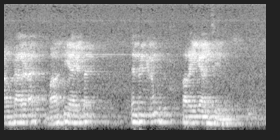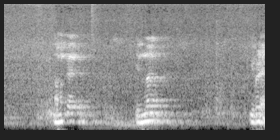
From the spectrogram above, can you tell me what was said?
ആൾക്കാരുടെ ബാക്കിയായിട്ട് എന്തെങ്കിലും പറയുകയാണ് ചെയ്യുന്നത്. നമുക്ക് ഇന്ന് ഇവിടെ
